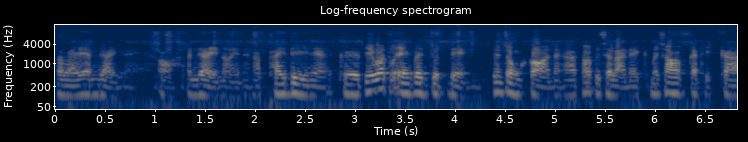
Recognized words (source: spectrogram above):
สไลด์อันใหญ่หน่อยอ๋ออันใหญ่หน่อยนะครับไทยดีเนี่ยคือคิดว่าตัวเองเป็นจุดเด่นเชื่นชมก่อนนะครับเพราะอิสระเนี่ยไม่ชอบกติกา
